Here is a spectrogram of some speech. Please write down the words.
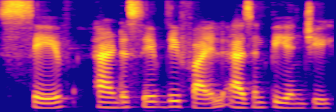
save and save the file as in PNG.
